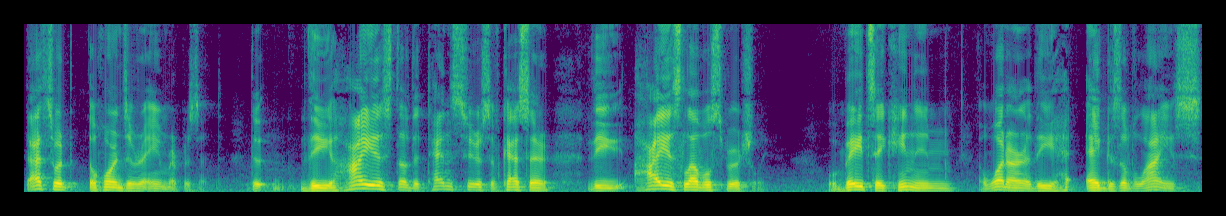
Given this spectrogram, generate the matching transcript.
That's what the horns of Re'im represent. The, the highest of the ten spheres of Kesser, the highest level spiritually. And what are the eggs of lice?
